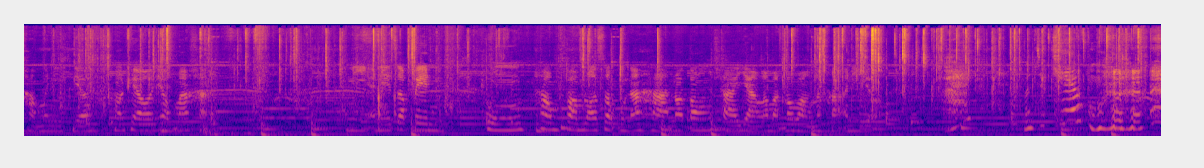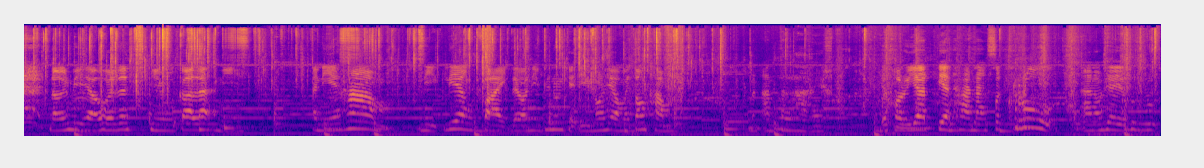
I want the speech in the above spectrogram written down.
ค่ะมือนี้เดี๋ยวเขาแถวนนี้ออกมาค่ะนี่อันนี้จะเป็นถุงทำความร้อนสำหรับอุ่นอาหารเนาะต้องใช้อย่างระมัดระวังนะคะ อันนี้เดี๋ยว มันจะเข้มน้องเดียวเขาจะหิวก็ละอันนี้ อันนี้ห้ามหลีกเลี่ยงไฟเดี๋ยวอันนี้พี่นุ่นแกะเองน้องเทียวไม่ต้องทำมันอันตรายค่ะ เดี๋ยวขออนุญาตเปลี่ยนทานังสักครู่อะน้องเทียวอย่าเพิ่งลุก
